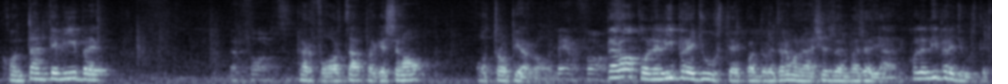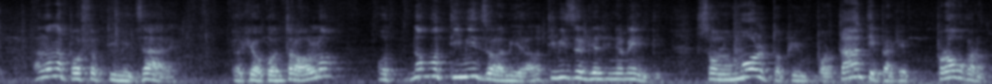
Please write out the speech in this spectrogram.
con tante libre Per forza. per forza, perché se no ho troppi errori. Per forza. Però con le libre giuste, quando vedremo nella scelta del materiale, con le libre giuste, allora posso ottimizzare, perché ho controllo, non ottimizzo la mira, ottimizzo gli allineamenti. Sono molto più importanti perché provocano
